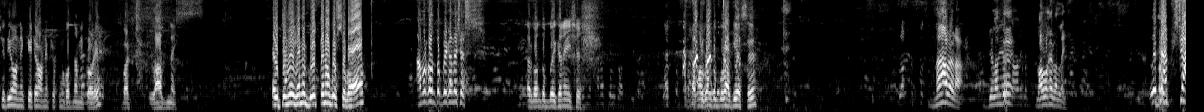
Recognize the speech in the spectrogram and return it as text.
যদিও অনেকে এটা অনেক রকম বদনামি করে বাট লাভ নাই। এই তুমি এখানে ব্রেক কেন করছ ভাইয়া? আমার গন্তব্য এখানে শেষ। তার গন্তব্য এখানেই শেষ। আমার গন্তব্য বাকি আছে। না বেড়া, গেলাম যে লাভ খাইবার লাই ব্যবসা!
